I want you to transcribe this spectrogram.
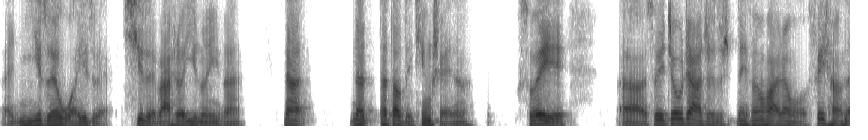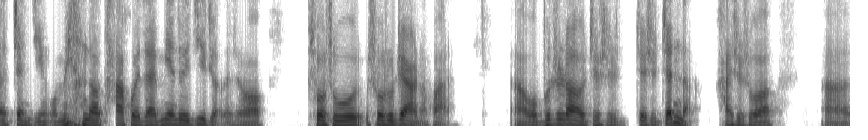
呃，你一嘴我一嘴，七嘴八舌议论一番。那那他到底听谁的呢？所以，呃，所以 Joe Judge 的那番话让我非常的震惊。我没想到他会在面对记者的时候说出说出这样的话来。啊，我不知道这是这是真的。还是说，啊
